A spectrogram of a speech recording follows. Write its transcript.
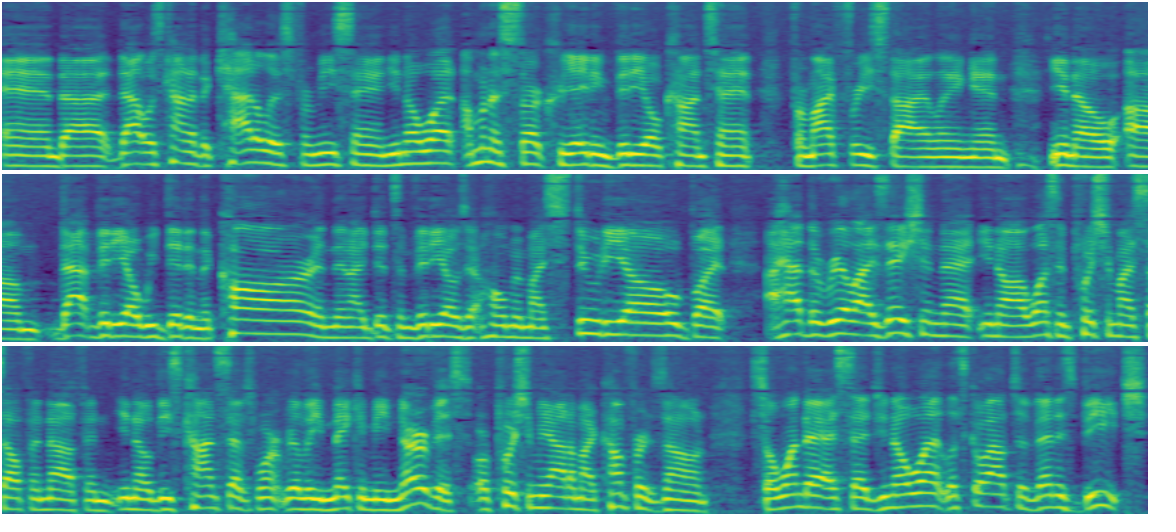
And uh, that was kind of the catalyst for me saying, you know what, I'm going to start creating video content for my freestyling. And, you know, um, that video we did in the car, and then I did some videos at home in my studio. But I had the realization that, you know, I wasn't pushing myself enough. And, you know, these concepts weren't really making me nervous or pushing me out of my comfort zone. So one day I said, you know what, let's go out to Venice Beach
